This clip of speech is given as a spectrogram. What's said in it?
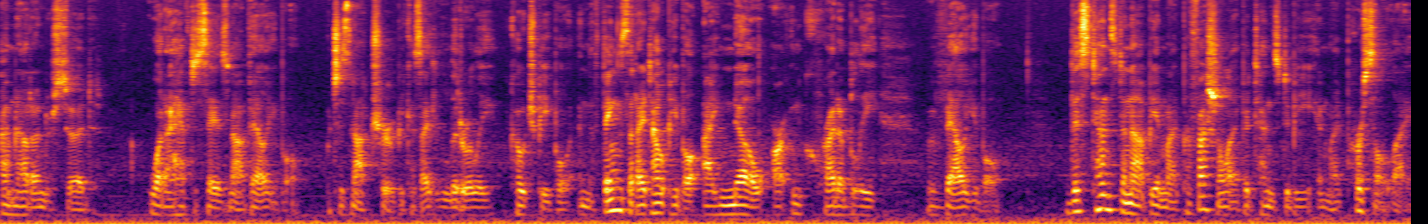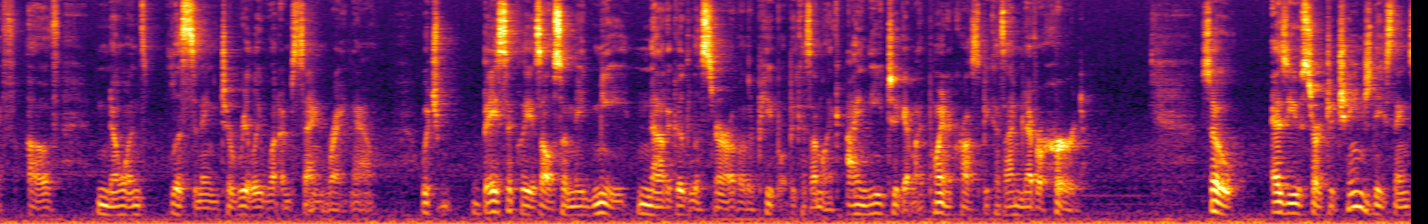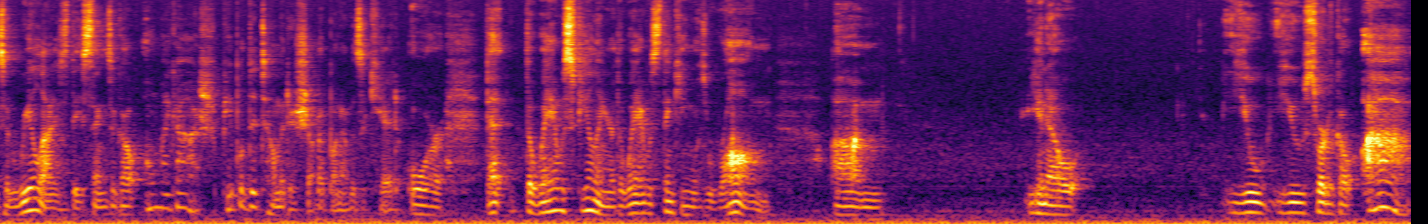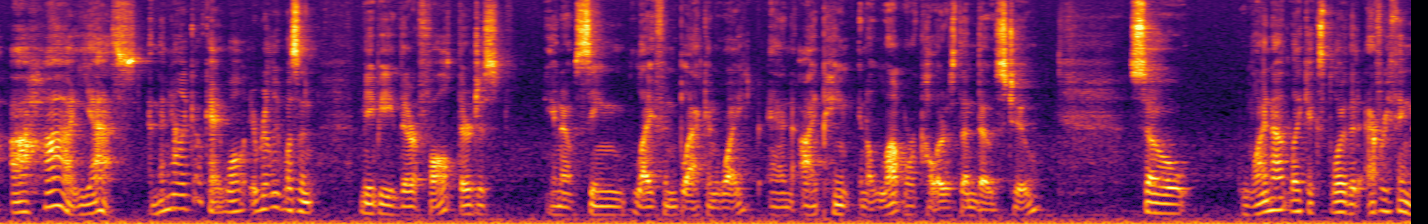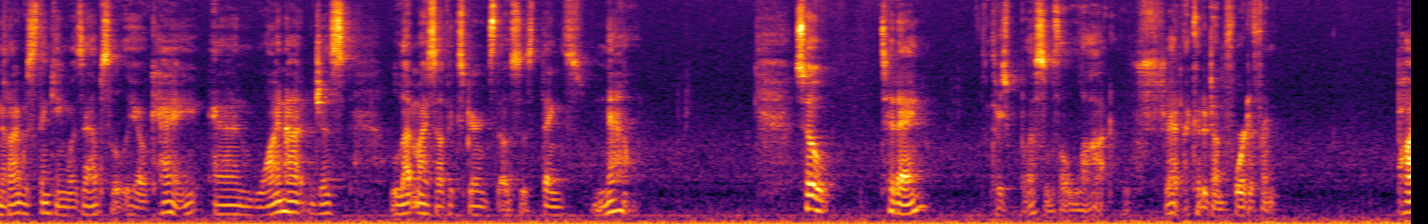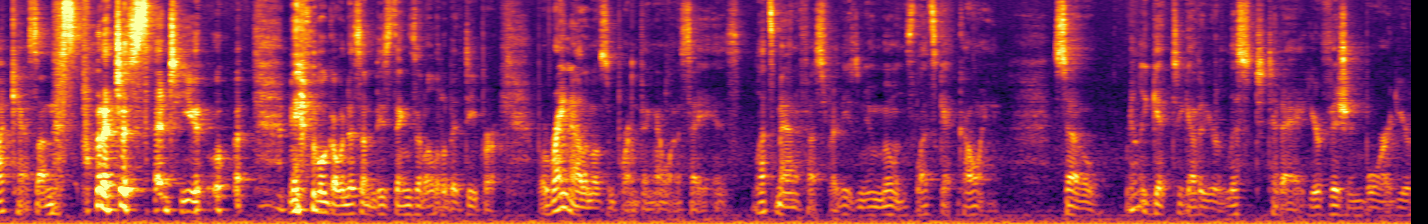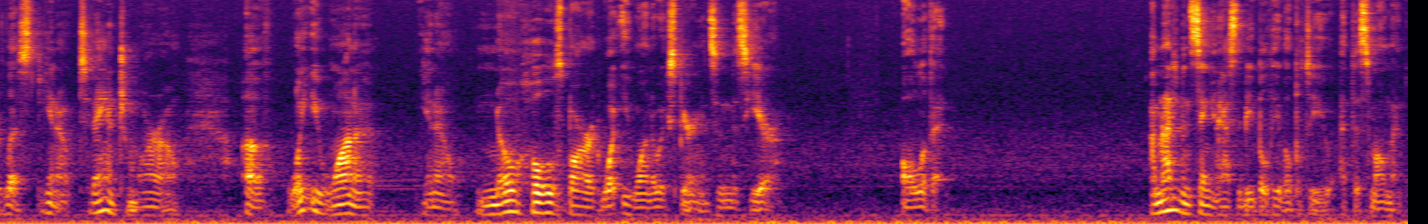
I'm not understood. What I have to say is not valuable, which is not true because I literally coach people. And the things that I tell people I know are incredibly valuable. This tends to not be in my professional life, it tends to be in my personal life of no one's listening to really what I'm saying right now, which basically has also made me not a good listener of other people because I'm like, I need to get my point across because I'm never heard. So as you start to change these things and realize these things and go, oh my gosh, people did tell me to shut up when I was a kid, or that the way I was feeling or the way I was thinking was wrong. Um, you know, you you sort of go, ah, aha, yes, and then you're like, okay, well, it really wasn't maybe their fault. They're just you know seeing life in black and white, and I paint in a lot more colors than those two. So why not like explore that everything that I was thinking was absolutely okay and why not just let myself experience those things now? So today, there's this was a lot. Shit, I could have done four different podcasts on this what I just said to you. Maybe we'll go into some of these things in a little bit deeper. But right now, the most important thing I want to say is let's manifest for these new moons. Let's get going. So really get together your list today, your vision board, your list, you know, today and tomorrow of what you want to, you know, no holes barred, what you want to experience in this year. All of it. I'm not even saying it has to be believable to you at this moment,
